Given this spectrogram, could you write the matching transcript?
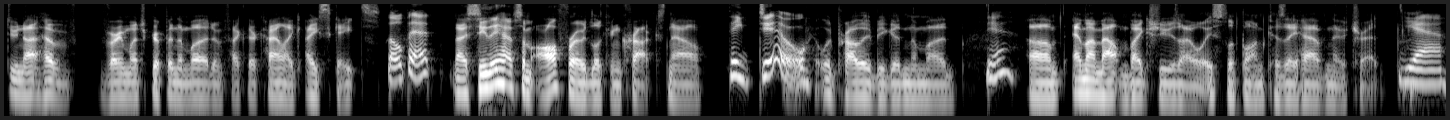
do not have very much grip in the mud. In fact, they're kind of like ice skates. A little bit. I see they have some off road looking Crocs now. They do. It would probably be good in the mud. Yeah. Um, and my mountain bike shoes, I always slip on because they have no tread. Yeah.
